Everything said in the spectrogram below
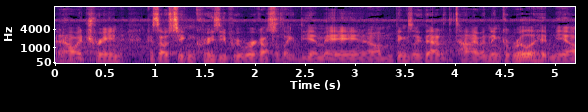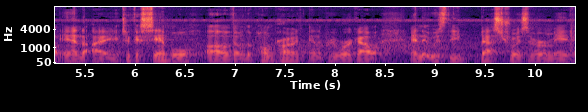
and how I trained because I was taking crazy pre-workouts with like DMA and um, things like that at the time. And then Gorilla hit me up and I took a sample of the pump product and the pre-workout and it was the best choice I've ever made.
